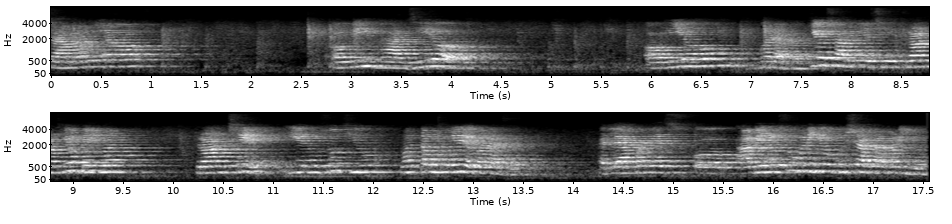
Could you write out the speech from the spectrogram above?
સામાન્ય અવિભાજ્ય અવયવ બરાબર. કયો સામાન્ય છે? ત્રણ થયો બેમાં? ત્રણ છે. એનું શું થયું? મહત્તમ મૂલ્ય ગણાશે એટલે આપણને અ, આ બેનો શું મળી ગયો? ગુસાઅ મળી ગયો.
